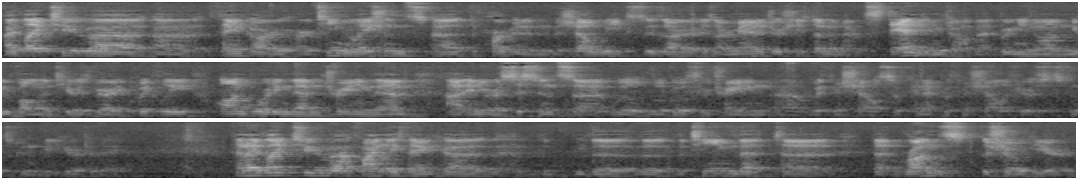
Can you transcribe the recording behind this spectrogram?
I'd like to uh, uh, thank our, our team relations uh, department, and Michelle Weeks is our, is our manager. She's done an outstanding job at bringing on new volunteers very quickly, onboarding them, training them, uh, and your assistants uh, will, will go through training uh, with Michelle. So connect with Michelle if your assistants couldn't be here today. And I'd like to finally thank the, the, the, the team that, that runs the show here,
